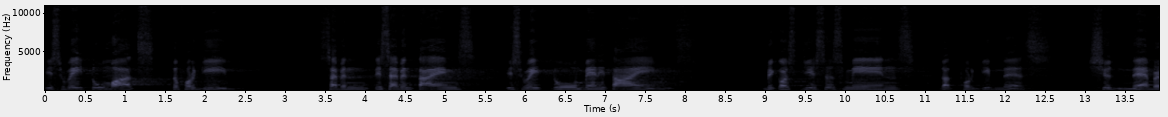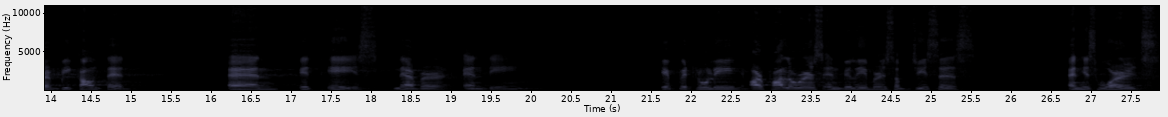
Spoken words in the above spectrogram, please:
is way too much to forgive. 77 times is way too many times because Jesus means that forgiveness should never be counted and it is never ending. If we truly are followers and believers of Jesus and His words,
